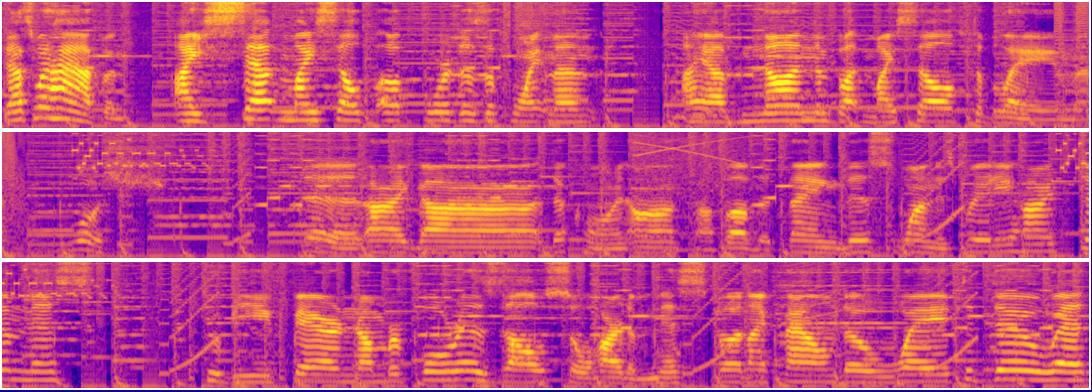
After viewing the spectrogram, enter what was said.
That's what happened. I set myself up for disappointment. I have none but myself to blame. I got the coin on top of the thing. This one is pretty hard to miss. To be fair, number 4 is also hard to miss, but I found a way to do it.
